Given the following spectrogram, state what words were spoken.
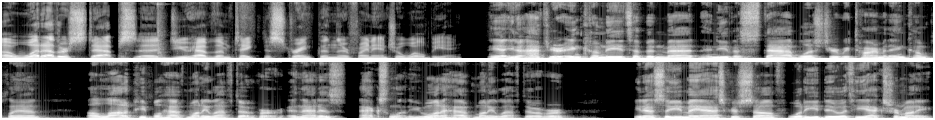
uh, what other steps uh, do you have them take to strengthen their financial well-being? Yeah, you know, after your income needs have been met and you've established your retirement income plan, a lot of people have money left over, and that is excellent. You want to have money left over. You know, so you may ask yourself, what do you do with the extra money?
